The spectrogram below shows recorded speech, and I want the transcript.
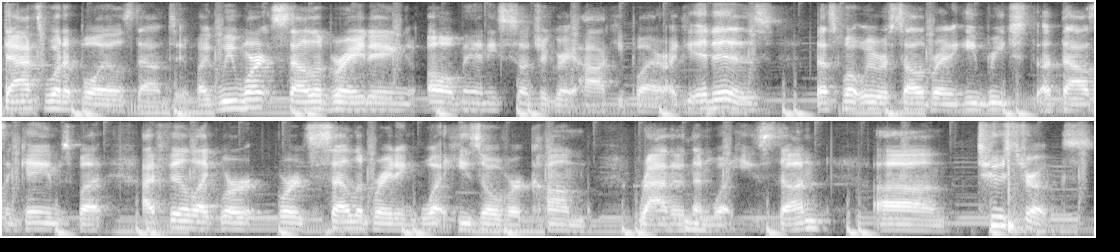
that's what it boils down to. Like we weren't celebrating oh man he's such a great hockey player. Like it is. That's what we were celebrating. He reached a thousand games but i feel like we're we're celebrating what he's overcome rather than what he's done um, two strokes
